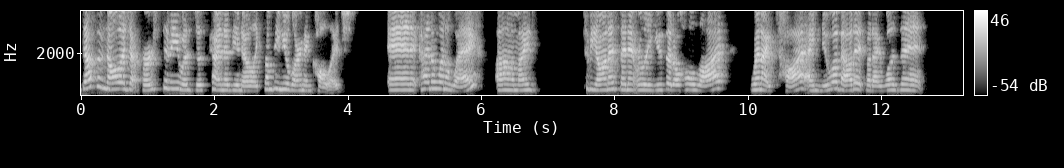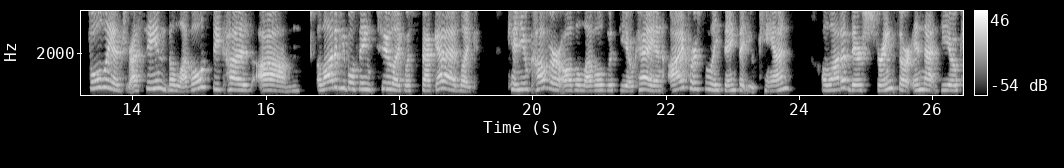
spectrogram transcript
depth of knowledge at first to me was just kind of, you know, like something you learn in college. And it kind of went away. Um, I, to be honest, I didn't really use it a whole lot when I taught. I knew about it, but I wasn't fully addressing the levels because um, a lot of people think too, like with spec ed, like, can you cover all the levels with DOK? And I personally think that you can. A lot of their strengths are in that DOK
